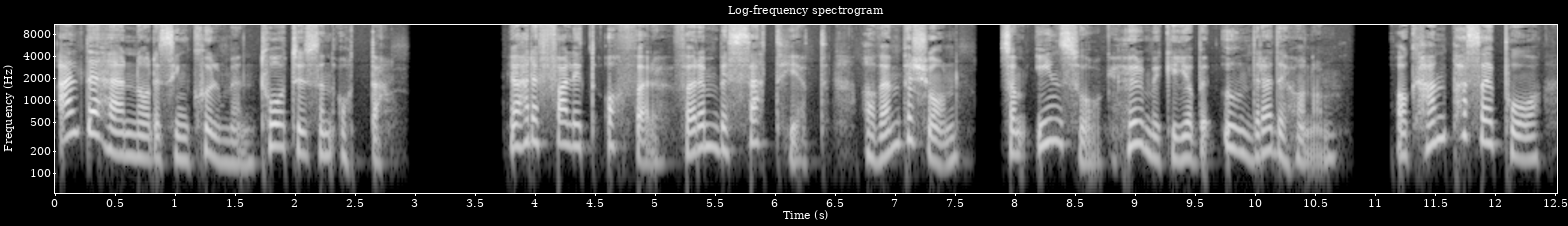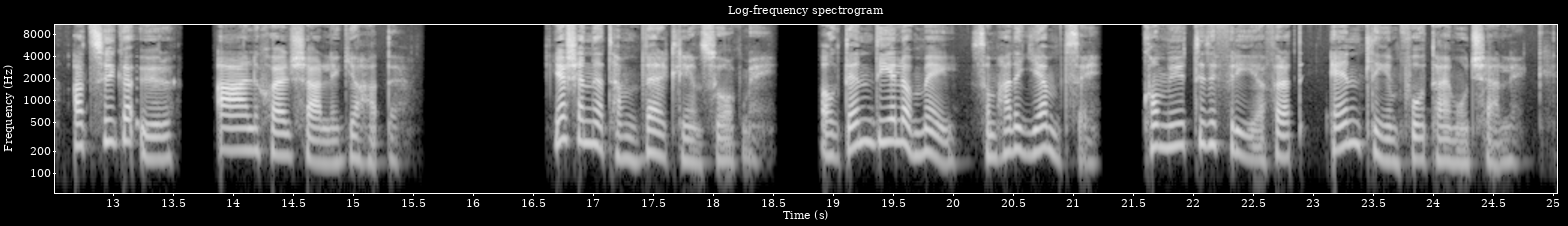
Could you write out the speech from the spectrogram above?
Allt det här nådde sin kulmen 2008. Jag hade fallit offer för en besatthet av en person som insåg hur mycket jag beundrade honom och han passade på att suga ur all självkärlek jag hade. Jag kände att han verkligen såg mig och den del av mig som hade gömt sig kom ut i det fria för att äntligen få ta emot kärlek.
